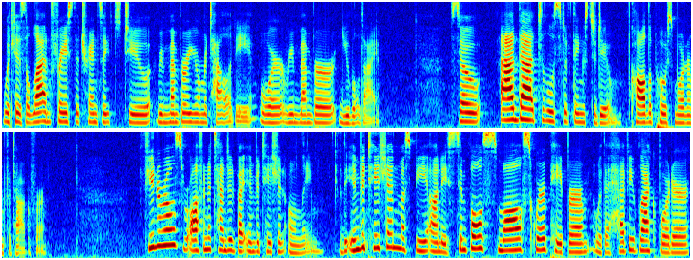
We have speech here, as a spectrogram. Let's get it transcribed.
which is a Latin phrase that translates to remember your mortality or remember you will die. So add that to the list of things to do. Call the postmortem photographer. Funerals were often attended by invitation only. The invitation must be on a simple, small, square paper with a heavy black border,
